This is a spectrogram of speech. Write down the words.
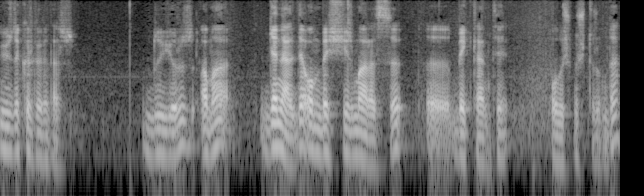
%40'a kadar duyuyoruz ama genelde 15-20 arası e, beklenti oluşmuş durumda.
